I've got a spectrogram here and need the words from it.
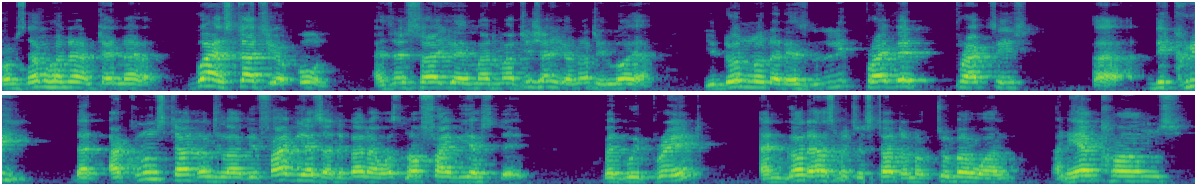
from 710 naira? Go and start your own. As i said, sir, you're a mathematician, you're not a lawyer. You don't know that there's private practice uh, decree that I couldn't start until I'll be five years at the bar. I was not five years then. But we prayed, and God asked me to start on October 1. And here comes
